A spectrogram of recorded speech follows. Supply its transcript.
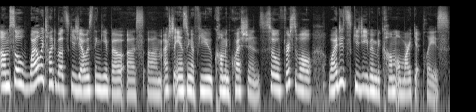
Um, so while we talk about Tsukiji, I was thinking about us um, actually answering a few common questions. So first of all, why did Tsukiji even become a marketplace?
